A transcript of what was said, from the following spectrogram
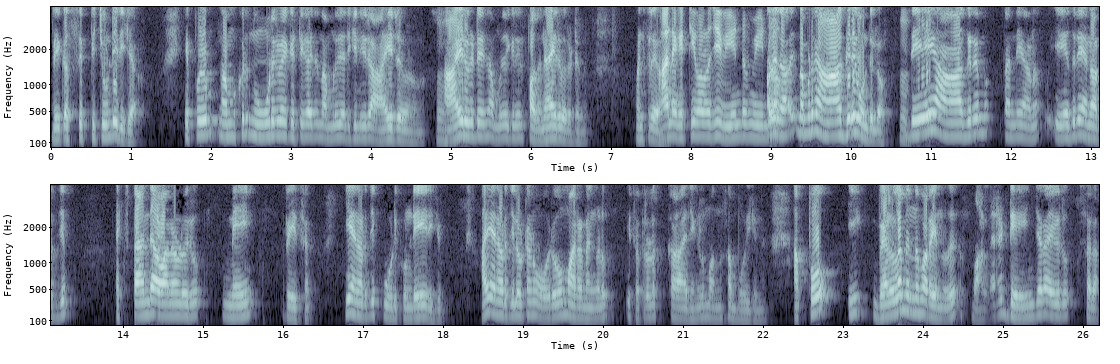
വികസിപ്പിച്ചുകൊണ്ടിരിക്കുക. എപ്പോഴും നമുക്കൊരു നൂറ് രൂപ കിട്ടി കഴിഞ്ഞാൽ നമ്മൾ വിചാരിക്കുന്ന ഒരു ആയിരം രൂപ വേണമെന്ന് ആയിരം രൂപ കിട്ടി കഴിഞ്ഞാൽ നമ്മൾ വിചാരിക്കുന്ന ഒരു പതിനായിരം രൂപ കിട്ടുന്നു മനസ്സിലായോ? ആ നെഗറ്റീവ് എനർജി വീണ്ടും വീണ്ടും നമ്മുടെ ഒരു ആഗ്രഹം ഉണ്ടല്ലോ. ഇതേ ആഗ്രഹം തന്നെയാണ് ഏതൊരു എനർജിയും എക്സ്പാൻഡ് ആവാനുള്ള ഒരു മെയിൻ റീസൺ ഈ എനർജി കൂടിക്കൊണ്ടേയിരിക്കും. ആ എനർജിയിലോട്ടാണ് ഓരോ മരണങ്ങളും ഇത്തരത്തിലുള്ള കാര്യങ്ങളും വന്ന് സംഭവിക്കുന്നത്. അപ്പോൾ ഈ വെള്ളം എന്ന് പറയുന്നത് വളരെ ഡേഞ്ചർ ആയ ഒരു സ്ഥലം.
